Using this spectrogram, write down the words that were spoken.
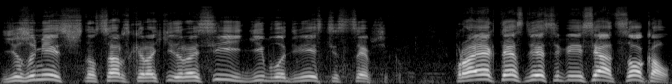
Ежемесячно в царской России гибло 200 сцепщиков. Проект С-250 «Сокол»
